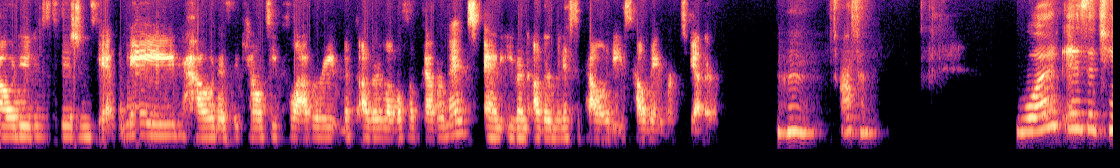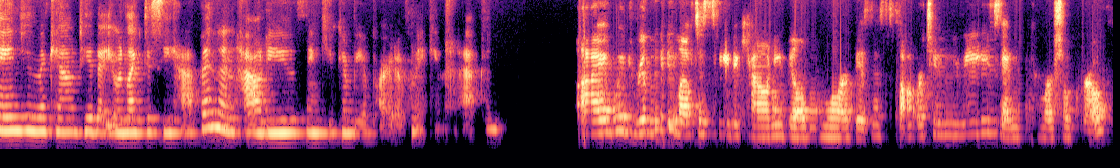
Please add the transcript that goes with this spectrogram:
how do decisions get made? How does the county collaborate with other levels of government and even other municipalities, how they work together? Mm-hmm. Awesome. What is a change in the county that you would like to see happen, and how do you think you can be a part of making that happen? I would really love to see the county build more business opportunities and commercial growth.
